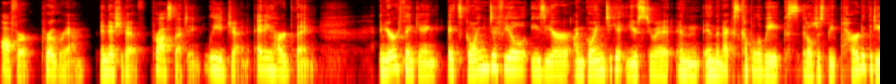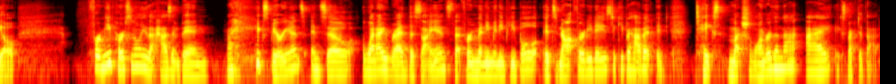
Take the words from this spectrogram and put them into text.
offer, program, initiative, prospecting, lead gen, any hard thing, and you're thinking it's going to feel easier, I'm going to get used to it in in the next couple of weeks, it'll just be part of the deal. For me personally, that hasn't been my experience. And so when I read the science that for many, many people, it's not 30 days to keep a habit, it takes much longer than that. I expected that.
